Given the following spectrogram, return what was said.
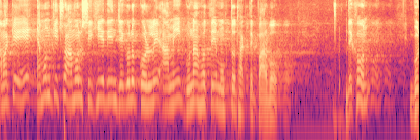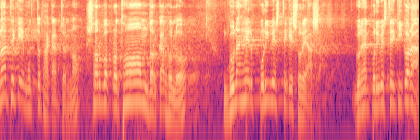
আমাকে এমন কিছু আমল শিখিয়ে দিন যেগুলো করলে আমি গুনাহ হতে মুক্ত থাকতে পারব। দেখুন গুনাহ থেকে মুক্ত থাকার জন্য সর্বপ্রথম দরকার হলো গুনাহের পরিবেশ থেকে সরে আসা। গুনাহের পরিবেশ থেকে কি করা?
